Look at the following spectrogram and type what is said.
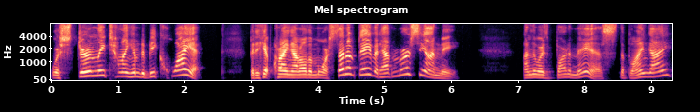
were sternly telling him to be quiet. But he kept crying out all the more, Son of David, have mercy on me. In other words, Bartimaeus, the blind guy,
